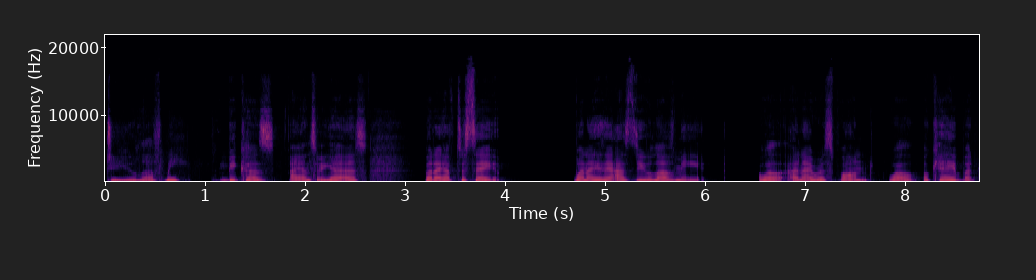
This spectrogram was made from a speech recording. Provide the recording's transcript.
do you love me? Because I answer yes, but I have to say, when I ask, Do you love me? Well, and I respond, Well, okay, but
